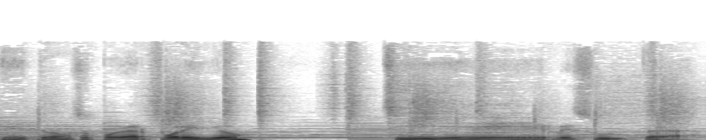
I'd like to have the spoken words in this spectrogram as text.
Te vamos a pagar por ello. Si resulta,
